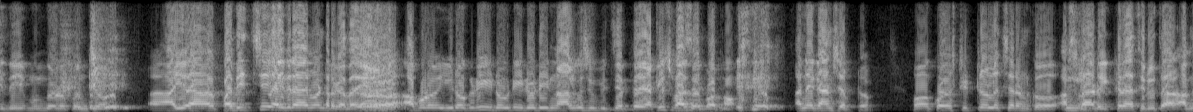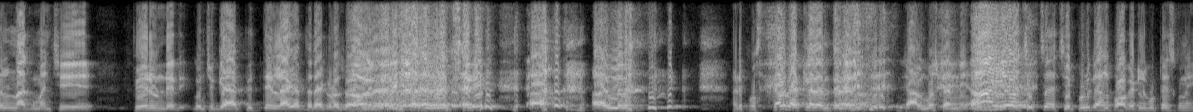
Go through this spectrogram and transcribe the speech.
ఇది ముందోడు కొంచెం పది ఇచ్చి ఐదు రాయమంటారు కదా. అప్పుడు ఈడొకటి ఈడొకటి ఈడొకటి నాలుగు చూపించేస్తే అట్లీస్ట్ పాస్ అయిపోతాం అనే కాన్సెప్ట్ స్ట్రిక్ట్ వాళ్ళు వచ్చారనుకో అసలు ఆడు ఇక్కడ తిరుగుతా అందులో నాకు మంచి పేరు ఉండేది కొంచెం గ్యాప్ ఇస్తే లాగేస్తారు ఎక్కడో చూడాలి వాళ్ళు అంటే పుస్తకాలు పెట్టలేదు అంతే నేను. ఆల్మోస్ట్ అన్ని. చెప్పులకి అసలు పాకెట్లు కుట్టేసుకుని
